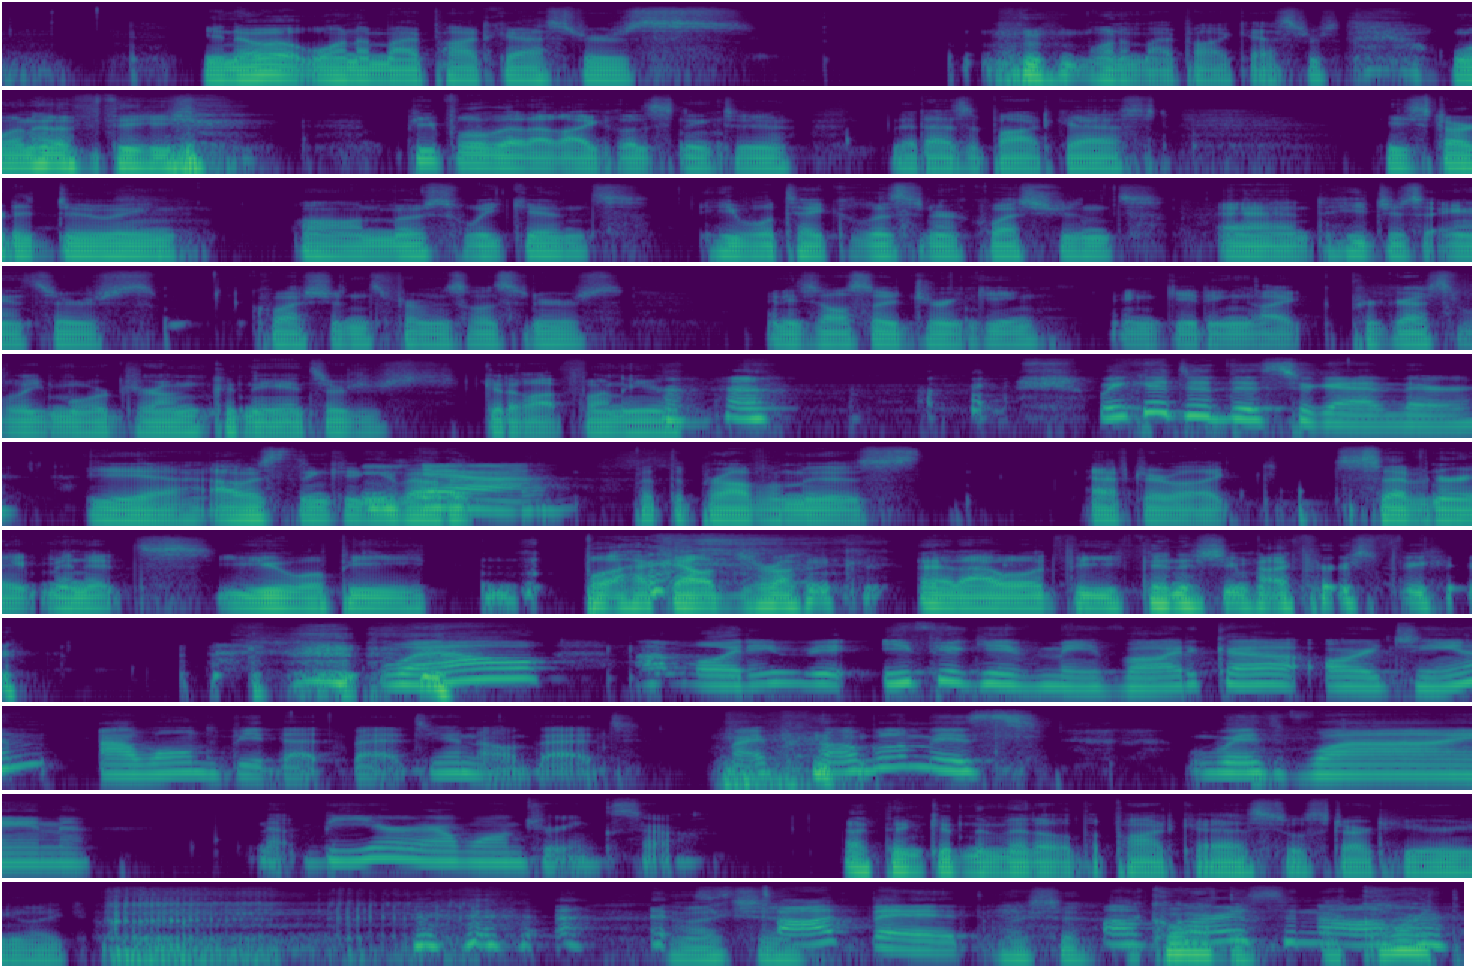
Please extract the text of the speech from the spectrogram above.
You know what? One of my podcasters, one of my podcasters, one of the people that I like listening to that has a podcast, he started doing on most weekends. He will take listener questions and he just answers questions from his listeners. And he's also drinking and getting like progressively more drunk, and the answers get a lot funnier. we could do this together. yeah, I was thinking about it, yeah. but the problem is after like seven or eight minutes, you will be blackout drunk, and I will be finishing my first beer. Well, amor, if, if you give me vodka or gin, I won't be that bad. You know that. My problem is with wine. No, beer, I won't drink. So. I think in the middle of the podcast, you'll start hearing like, Alexia, Stop it. Alexia, Of acorda, course not. acorda.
